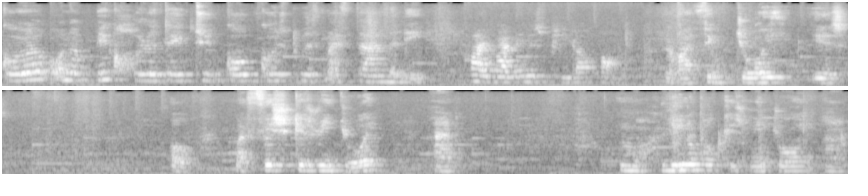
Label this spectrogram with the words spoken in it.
go on a big holiday to Gold Coast with my family. Hi, my name is Peter Fong. And I think joy is oh my fish gives me joy and my Luna Park gives me joy and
